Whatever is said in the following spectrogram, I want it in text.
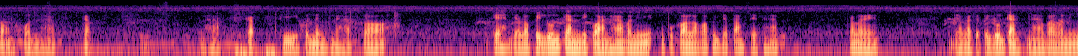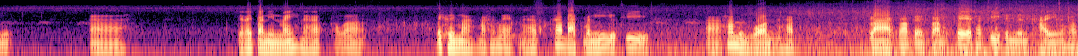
สองคนนะครับกับนะครับ กับพี่คนหนึ่งนะครับ ก็ อเคเดี๋ยวเราไปลุ้นกันดีกว่านะครับ วันนี้อุปกรณ์เราก็เพิ่งจะตั้งเสร็จนะครับ ก็เลย เดี๋ยวเราจะไปลุ้นกันนะครับ ว่าวันนี้อ่า จะได้ปลานินไหมนะครับ เพราะว่าไม่เคยมามาครั้งแรกนะครับ ค่าบัตรวันนี้อยู่ที่อ่าห้าหมื่นวอนนะครับ ปลาก็เป็นปลาบุฟเฟ่ถ้าตีเป็นเงินไทยนะครับ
